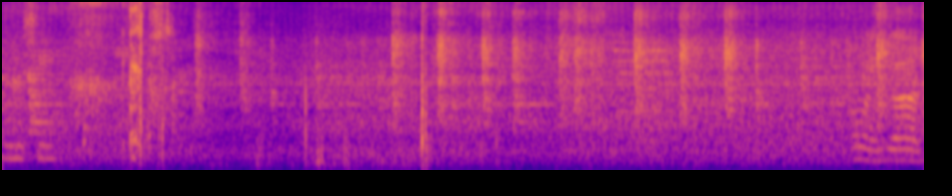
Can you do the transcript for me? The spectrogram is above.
Let me see. Oh my god.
